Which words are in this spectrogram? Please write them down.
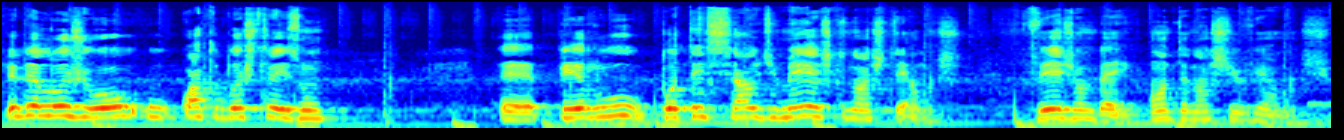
ele elogiou o 4231 é, pelo potencial de meias que nós temos. Vejam bem, ontem nós tivemos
